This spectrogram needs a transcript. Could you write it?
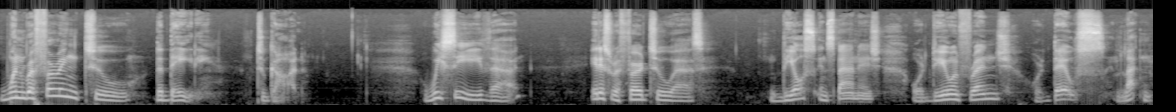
when referring to the deity, to God, we see that it is referred to as Dios in Spanish, or Dio in French, or Deus in Latin.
